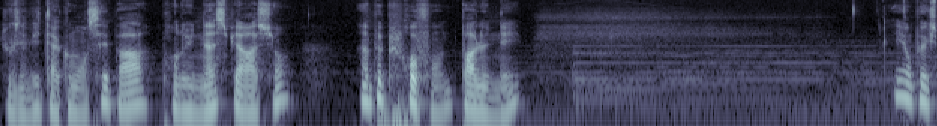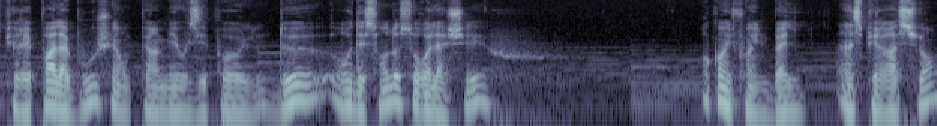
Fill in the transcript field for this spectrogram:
Je vous invite à commencer par prendre une inspiration un peu plus profonde par le nez et on peut expirer par la bouche et on permet aux épaules de redescendre, de se relâcher. Encore une fois, une belle inspiration.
